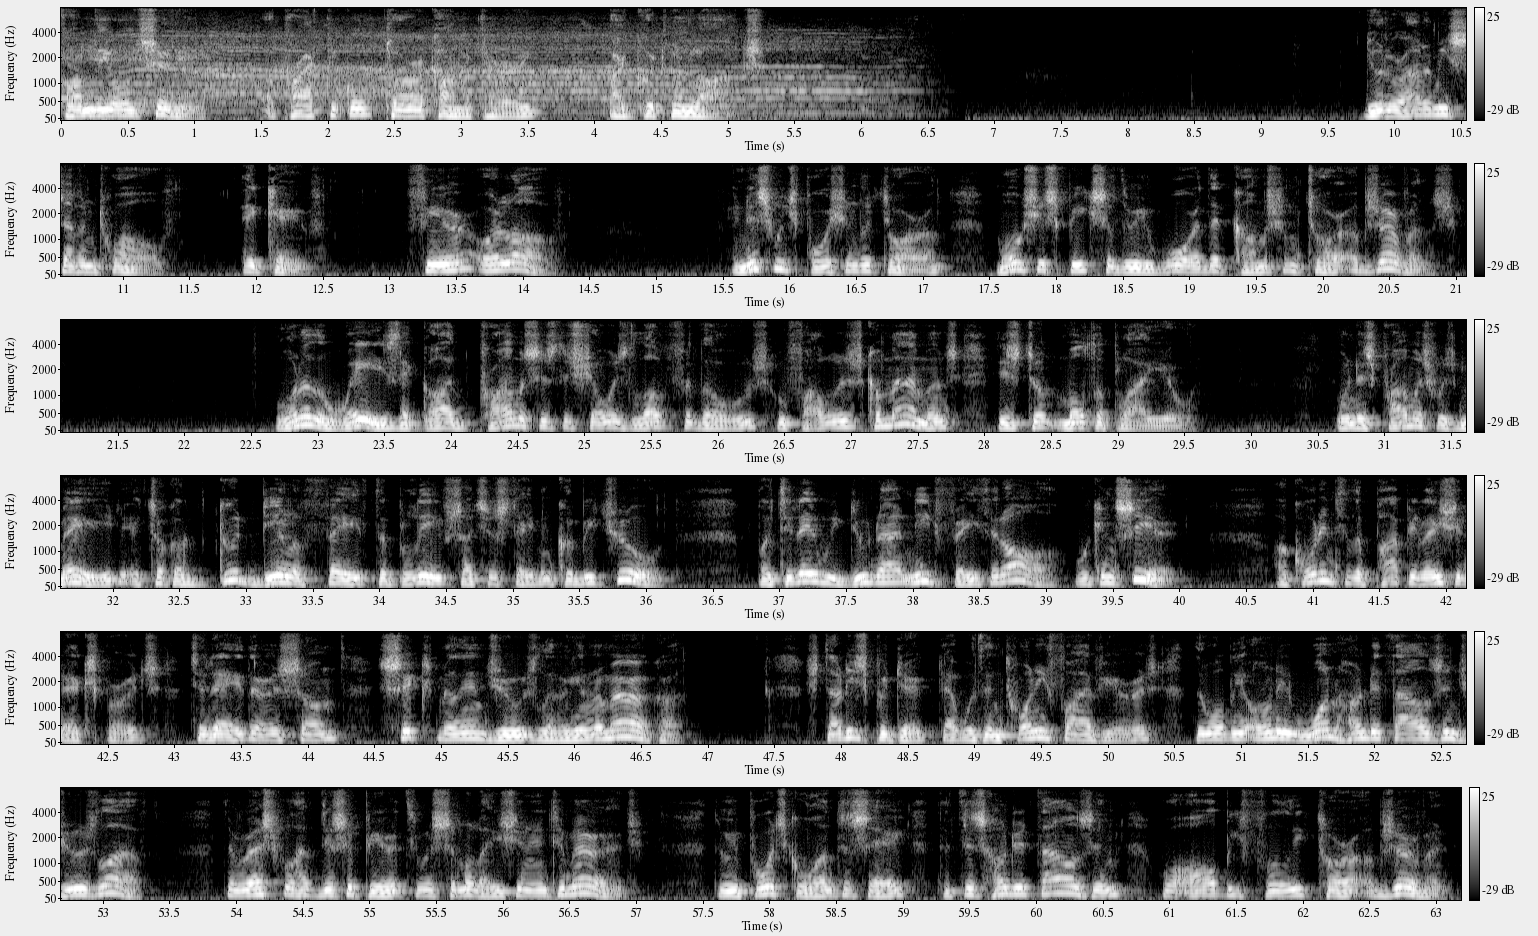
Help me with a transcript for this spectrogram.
From the Old City, a practical Torah commentary by Gutman Locks. Deuteronomy 7:12, Eikev fear or love. In this week's portion of the Torah, Moshe speaks of the reward that comes from Torah observance. One of the ways that God promises to show his love for those who follow his commandments is to multiply you. When this promise was made, it took a good deal of faith to believe such a statement could be true. But today we do not need faith at all. We can see it. According to the population experts, today there are some 6 million Jews living in America. Studies predict that within 25 years there will be only 100,000 Jews left. The rest will have disappeared through assimilation into marriage. The reports go on to say that this 100,000 will all be fully Torah observant.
